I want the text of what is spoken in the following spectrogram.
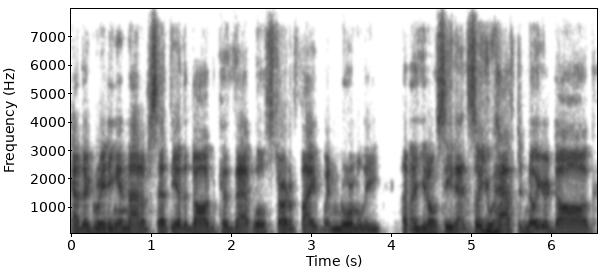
have their greeting and not upset the other dog because that will start a fight when normally uh, you don't see that. So you have to know your dog,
